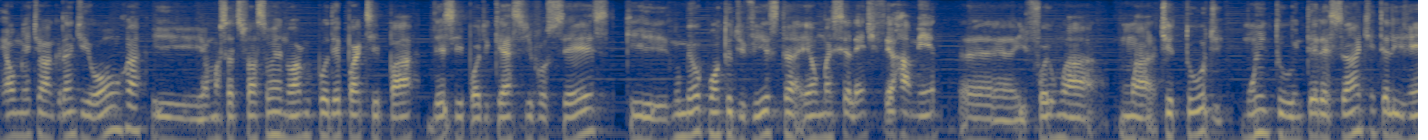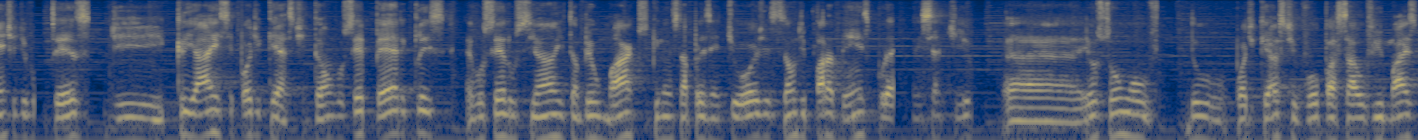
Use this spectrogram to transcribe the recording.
realmente uma grande honra e é uma satisfação enorme poder participar desse podcast de vocês, que no meu ponto de vista é uma excelente ferramenta é, e foi uma, uma atitude muito interessante, inteligente de vocês de criar esse podcast. Então, você, Pericles, é você, Luciano e também o Marcos, que não está presente hoje, estão de parabéns por essa iniciativa. É, eu sou um ouvinte do podcast, vou passar a ouvir mais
